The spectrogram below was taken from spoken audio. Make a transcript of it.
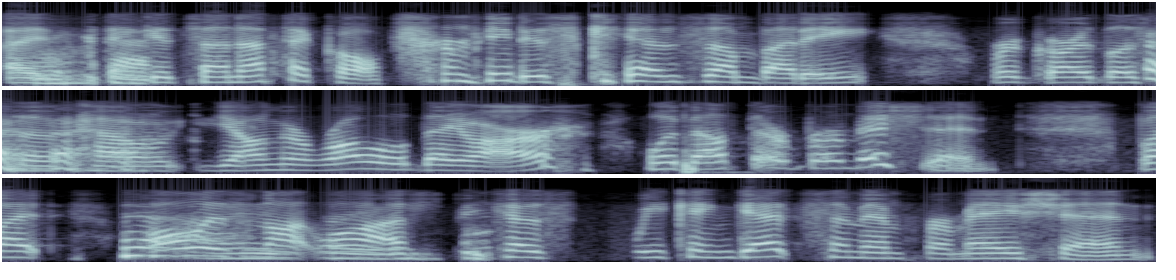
I okay. think it's unethical for me to scan somebody, regardless of how young or old they are, without their permission. But all is not lost because we can get some information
